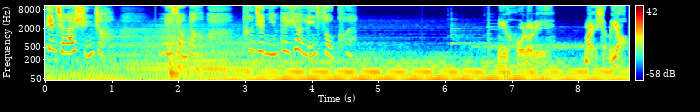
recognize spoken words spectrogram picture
便前来寻找，没想到碰见您被怨灵所困。你葫芦里卖什么药？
